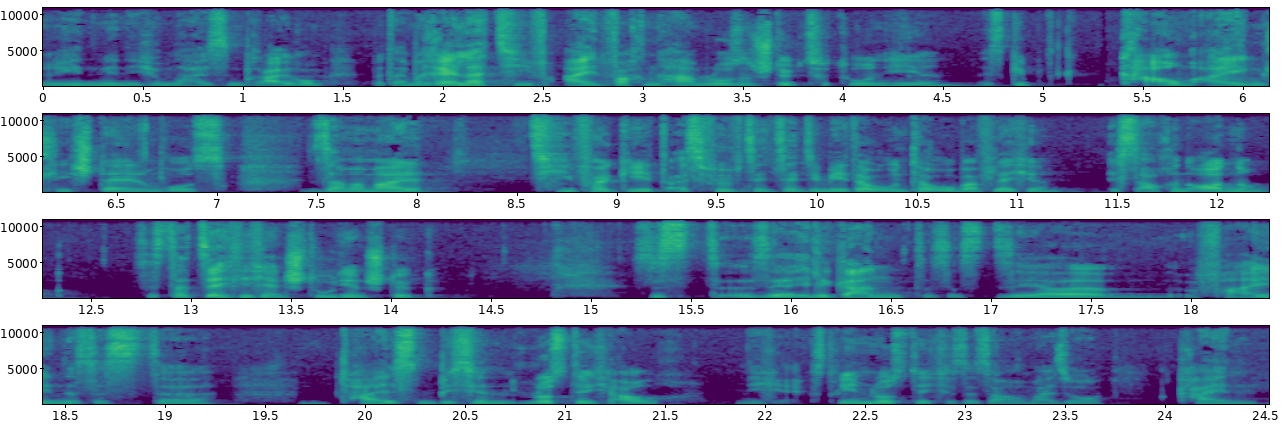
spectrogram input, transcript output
reden wir nicht um einen heißen Brei rum, mit einem relativ einfachen, harmlosen Stück zu tun hier. Es gibt kaum eigentlich Stellen, wo es, sagen wir mal, tiefer geht als 15 Zentimeter unter Oberfläche. Ist auch in Ordnung. Es ist tatsächlich ein Studienstück. Es ist äh, sehr elegant, es ist sehr äh, fein, es ist äh, teils ein bisschen lustig auch, nicht extrem lustig. Es ist auch mal so kein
